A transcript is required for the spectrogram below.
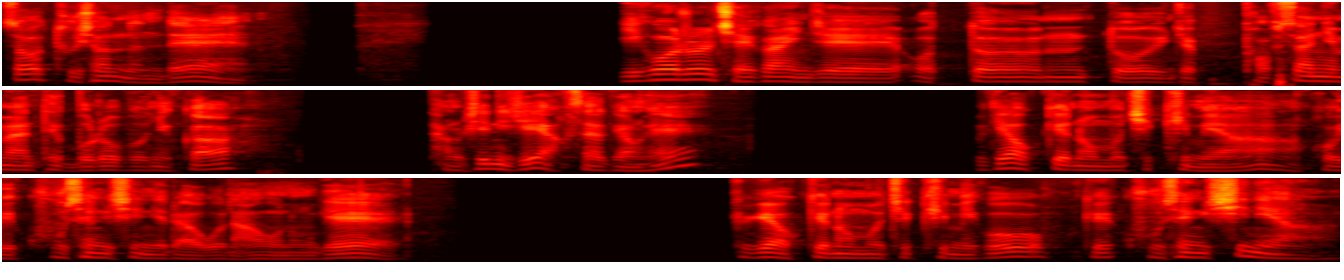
써 두셨는데 이거를 제가 이제 어떤 또 이제 법사님한테 물어보니까 당신 이제 약사경해? 그게 어깨 너머 지킴이야. 거기 구생신이라고 나오는 게 그게 어깨 너머 지킴이고 그게 구생신이야.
